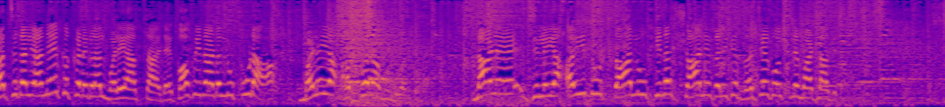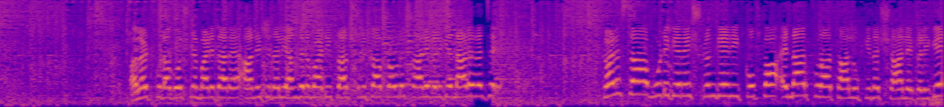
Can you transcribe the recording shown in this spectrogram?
ರಾಜ್ಯದಲ್ಲಿ ಅನೇಕ ಕಡೆಗಳಲ್ಲಿ ಮಳೆ ಆಗ್ತಾ ಇದೆ. ಕಾಫಿನಾಡಲ್ಲೂ ಕೂಡ ಮಳೆಯ ಅಬ್ಬರ ಮುಂದುವರೆದಿದೆ. ನಾಳೆ ಜಿಲ್ಲೆಯ ಐದು ತಾಲೂಕಿನ ಶಾಲೆಗಳಿಗೆ ರಜೆ ಘೋಷಣೆ ಮಾಡಲಾಗಿದೆ. ಅಲರ್ಟ್ ಕೂಡ ಘೋಷಣೆ ಮಾಡಿದ್ದಾರೆ. ಆ ನಿಟ್ಟಿನಲ್ಲಿ ಅಂಗನವಾಡಿ ಪ್ರಾಥಮಿಕ ಪ್ರೌಢಶಾಲೆಗಳಿಗೆ ನಾಳೆ ರಜೆ. ಕಳಸ, ಮೂಡಿಗೆರೆ, ಶೃಂಗೇರಿ, ಕೊಪ್ಪ, ಎನ್ಆರ್ಪುರ ತಾಲೂಕಿನ ಶಾಲೆಗಳಿಗೆ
